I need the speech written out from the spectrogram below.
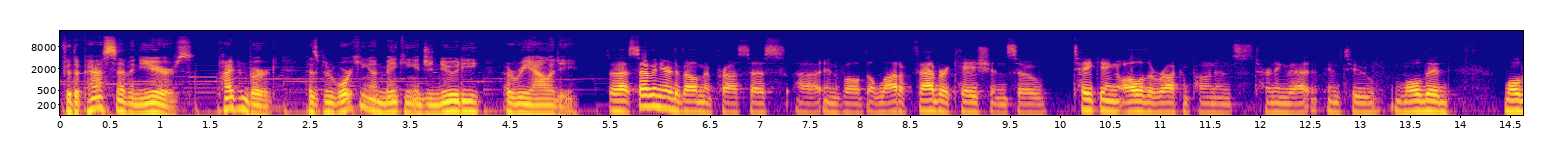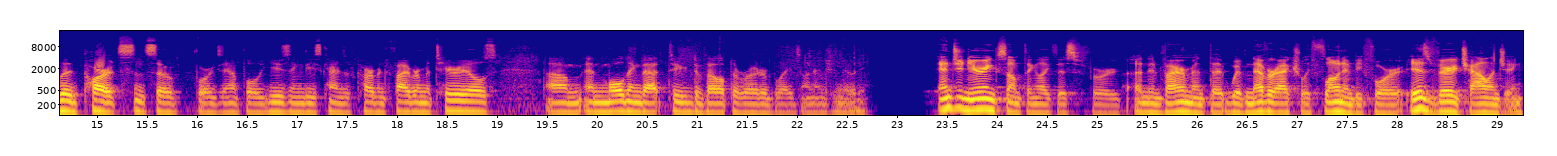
For the past seven years, Pipenberg has been working on making Ingenuity a reality. So that seven-year development process uh, involved a lot of fabrication. So taking all of the raw components, turning that into molded, molded parts. And so, for example, using these kinds of carbon fiber materials um, and molding that to develop the rotor blades on Ingenuity. Engineering something like this for an environment that we've never actually flown in before is very challenging.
